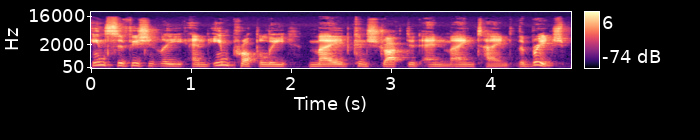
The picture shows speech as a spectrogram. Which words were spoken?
insufficiently, and improperly made, constructed, and maintained the bridge.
